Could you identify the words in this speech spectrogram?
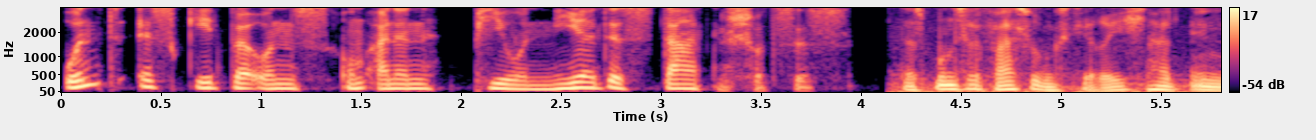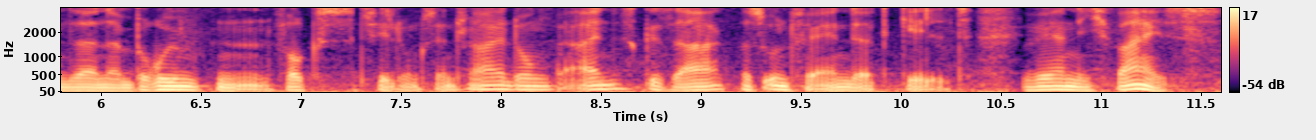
Und es geht bei uns um einen Pionier des Datenschutzes. Das Bundesverfassungsgericht hat in seiner berühmten Volkszählungsentscheidung eines gesagt, was unverändert gilt. Wer nicht weiß,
